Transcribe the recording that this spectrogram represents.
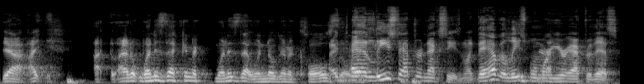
Yeah, I, I, I don't. When is that gonna? When is that window gonna close? At, at, least after next season. Like they have at least one more year after this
